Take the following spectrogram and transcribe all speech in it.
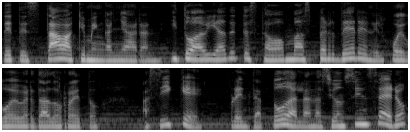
detestaba que me engañaran y todavía detestaba más perder en el juego de verdad o reto. Así que, frente a toda la nación sincero,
